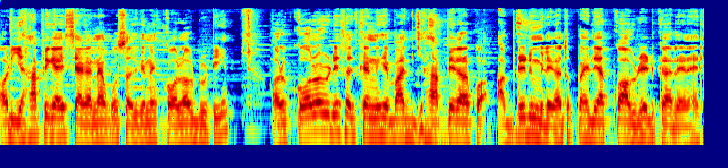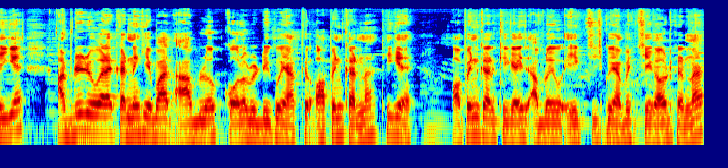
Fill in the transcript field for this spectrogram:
और यहाँ पे कैसे क्या करना है, आपको सर्च करना है कॉल ऑफ़ ड्यूटी और कॉल ऑफ़ ड्यूटी सर्च करने के बाद यहाँ पे अगर आपको अपडेट मिलेगा तो पहले आपको अपडेट कर लेना है, ठीक है? अपडेट वगैरह करने के बाद आप लोग कॉल ऑफ़ ड्यूटी को यहाँ पे ओपन करना, ठीक है? ओपन करके गाइस आप लोग एक चीज़ को यहाँ पे चेकआउट करना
